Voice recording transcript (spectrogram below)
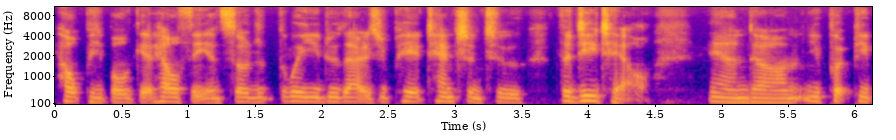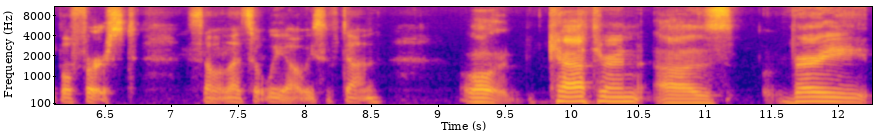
help people get healthy. And so the way you do that is you pay attention to the detail and um, you put people first. So that's what we always have done. well, Catharine uh, is very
